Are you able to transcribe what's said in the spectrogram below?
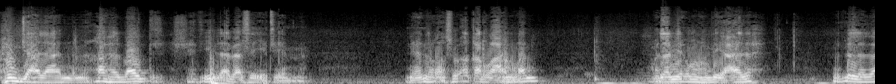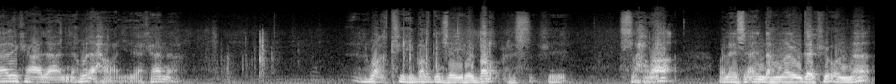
حجة على أن من خاف البرد الشديد لا بأس أن يتيمم. لأن الرسول أقر عمرا ولم يأمره بإعادة فدل ذلك على أنه لا حرج. إذا كان الوقت فيه برد شديد في البر في الصحراء وليس عنده ما يدفئ الماء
